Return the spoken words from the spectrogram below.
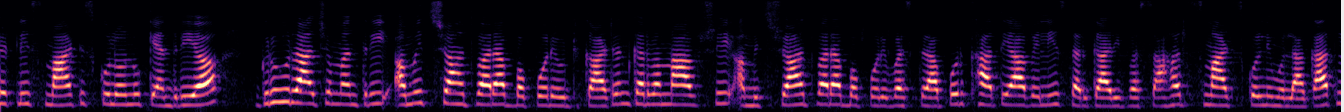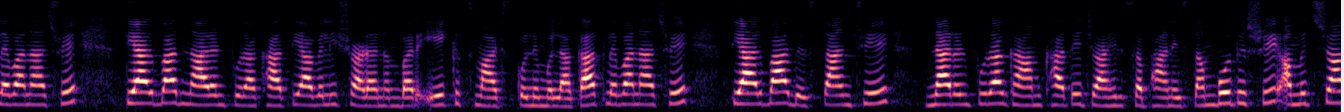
જેટલી સ્માર્ટ સ્કૂલોનું કેન્દ્રીય ગૃહ રાજ્યમંત્રી અમિત શાહ દ્વારા બપોરે ઉદ્ઘાટન કરવામાં આવશે. અમિત શાહ દ્વારા બપોરે વસ્ત્રાપુર ખાતે આવેલી સરકારી વસાહત સ્માર્ટ સ્કૂલની મુલાકાત લેવાના છે. ત્યારબાદ નારણપુરા ખાતે આવેલી શાળા નંબર એક સ્માર્ટ સ્કૂલની મુલાકાત લેવાના છે. ત્યારબાદ સાંજે નારણપુરા ગામ ખાતે જાહેર સભાને સંબોધશે. અમિત શાહ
